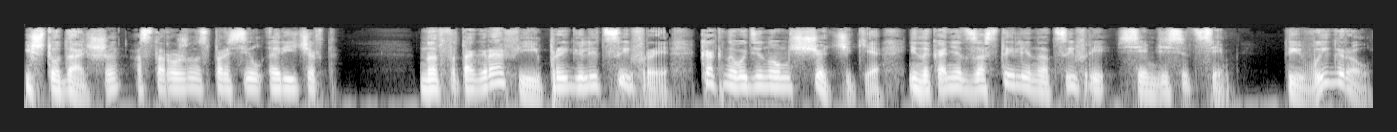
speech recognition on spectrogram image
И что дальше? осторожно спросил Ричард. Над фотографией прыгали цифры, как на водяном счетчике, и наконец застыли на цифре 77. Ты выиграл,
